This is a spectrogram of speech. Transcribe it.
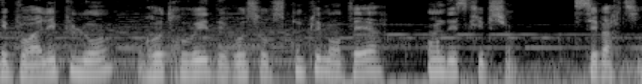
Et pour aller plus loin, retrouvez des ressources complémentaires en description. C'est parti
